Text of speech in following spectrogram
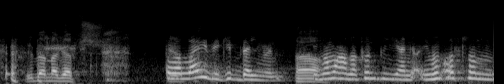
يبقى ما جابش. والله بيجيب دايما. آه. إمام على طول بي يعني إمام أصلا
